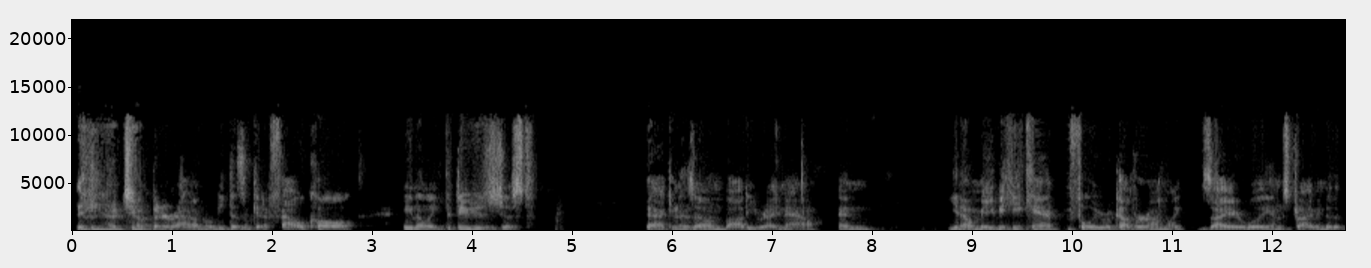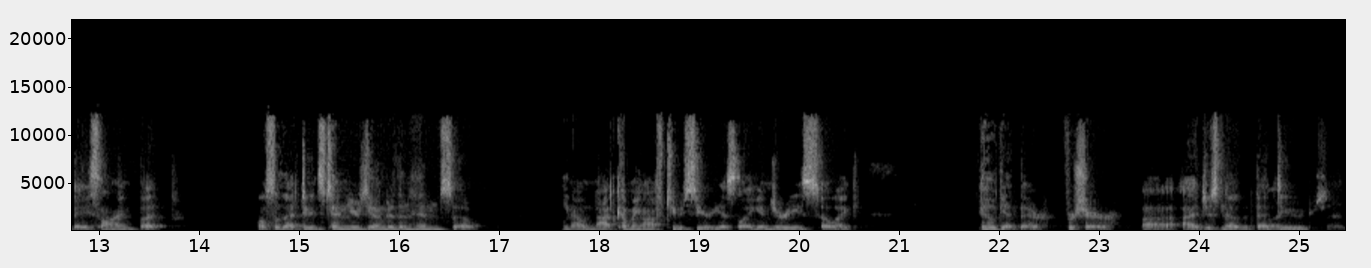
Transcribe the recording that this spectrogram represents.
you know, jumping around when he doesn't get a foul call. You know, like the dude is just back in his own body right now. And, you know, maybe he can't fully recover on like Ziaire Williams driving to the baseline, but also that dude's 10 years younger than him. So, you know, not coming off two serious leg injuries. So, like, he'll get there for sure. Uh, I just know that that dude 100%.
